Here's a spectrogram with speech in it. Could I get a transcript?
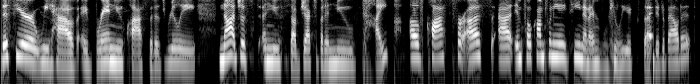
This year, we have a brand new class that is really not just a new subject, but a new type of class for us at InfoComm 2018, and I'm really excited about it.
